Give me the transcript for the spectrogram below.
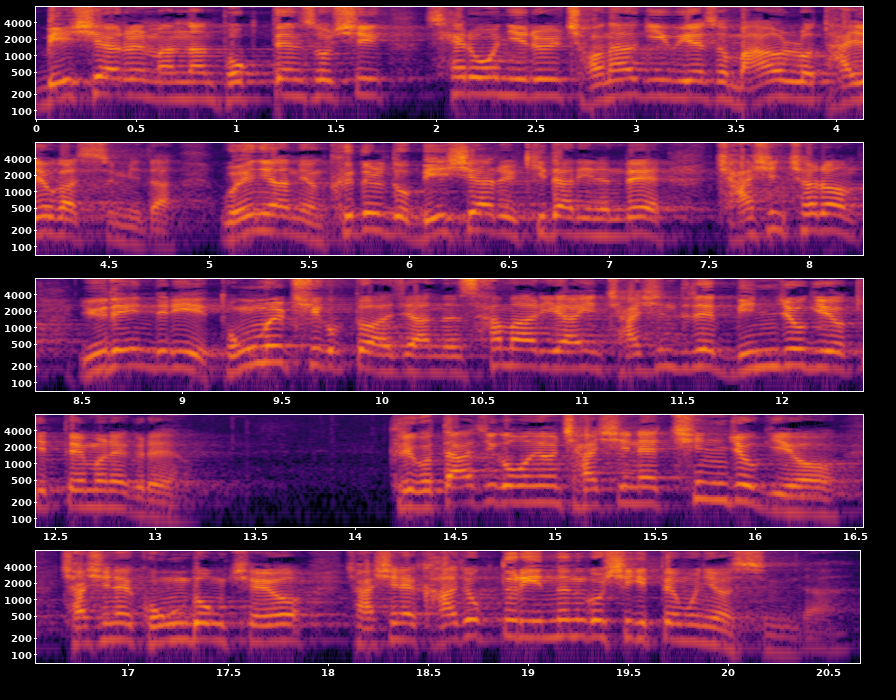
메시아를 만난 복된 소식, 새로운 일을 전하기 위해서 마을로 달려갔습니다. 왜냐하면 그들도 메시아를 기다리는데 자신처럼 유대인들이 동물 취급도 하지 않는 사마리아인 자신들의 민족이었기 때문에 그래요. 그리고 따지고 보면 자신의 친족이요, 자신의 공동체요, 자신의 가족들이 있는 곳이기 때문이었습니다.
